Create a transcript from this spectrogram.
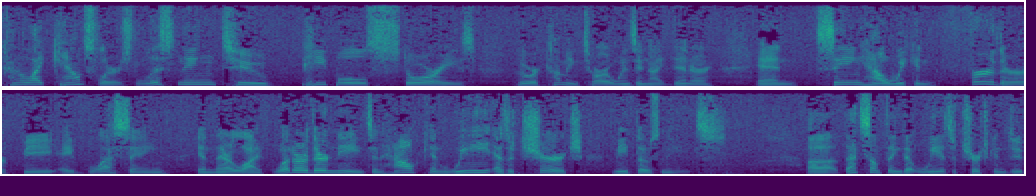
kind of like counselors, listening to people's stories who are coming to our Wednesday night dinner and seeing how we can further be a blessing in their life. What are their needs, and how can we as a church meet those needs? Uh, that's something that we as a church can do.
